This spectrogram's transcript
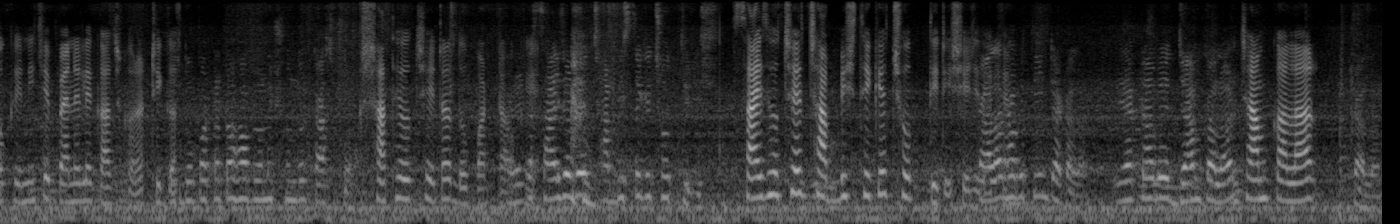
ওকে নিচে প্যানেলে কাজ করা ঠিক আছে। দোপাট্টাটা হবে অনেক সুন্দর কাজ করা। সাথে হচ্ছে এটা দোপাট্টা ওকে। সাইজ হবে 26 থেকে 36 সাইজ হচ্ছে 26 থেকে 36 এই যে কালার হবে তিনটা কালার একটা হবে জাম কালার জাম কালার কালার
